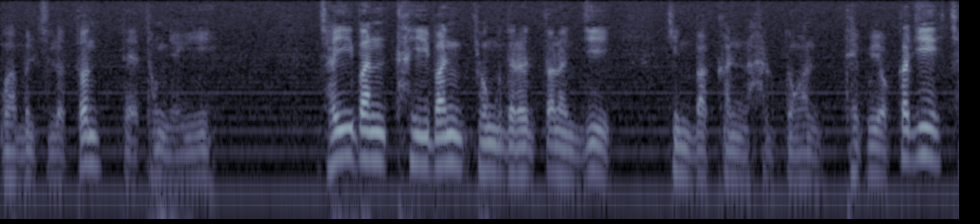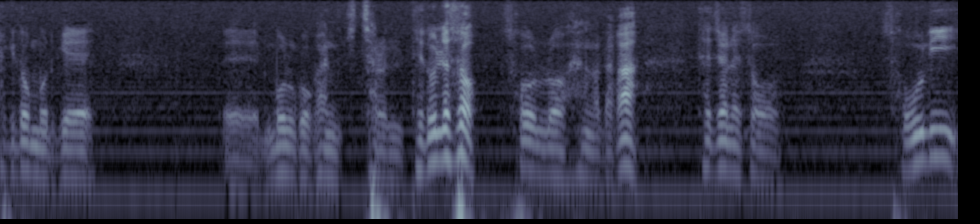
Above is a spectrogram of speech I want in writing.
고함을 질렀던 대통령이 자의반 타의반 경무대를 떠난 지 긴박한 하루 동안 대구역까지 자기도 모르게 에, 몰고 간 기차를 되돌려서 서울로 향하다가 대전에서 서울이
